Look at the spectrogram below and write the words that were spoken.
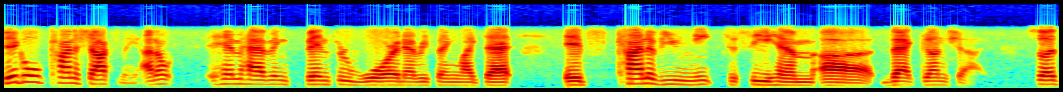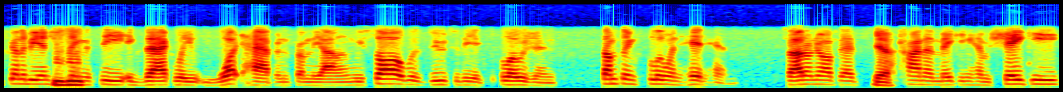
Diggle kind of shocks me. I don't him having been through war and everything like that. It's kind of unique to see him uh, that gun shy. So it's going to be interesting Mhm. to see exactly what happened from the island. We saw it was due to the explosion. Something flew and hit him. So I don't know if that's Yeah. kind of making him shaky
